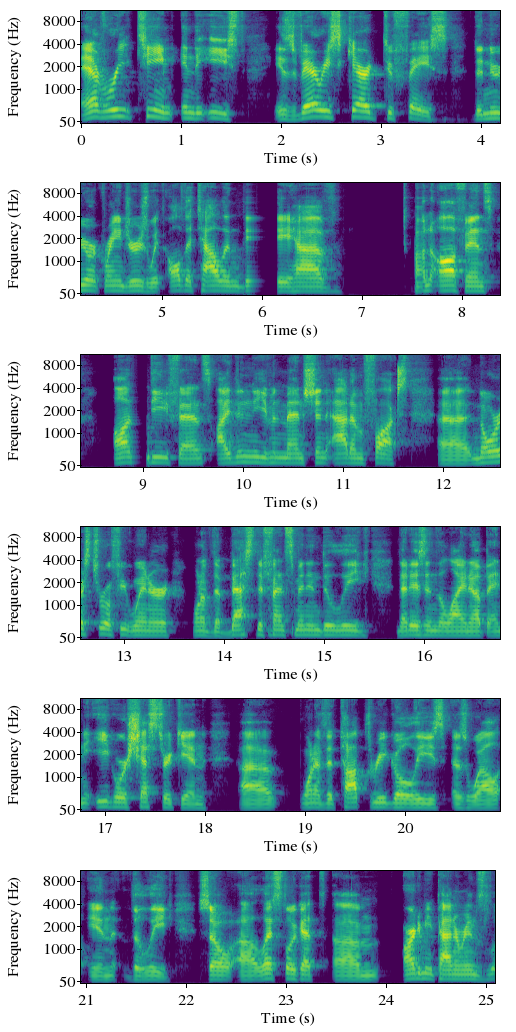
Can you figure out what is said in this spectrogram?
Every team in the East is very scared to face the New York Rangers with all the talent they have on offense, on defense. I didn't even mention Adam Fox, uh, Norris Trophy winner, one of the best defensemen in the league that is in the lineup, and Igor Shesterkin, uh, one of the top three goalies as well in the league. So uh, let's look at um, Artemi Panarin's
